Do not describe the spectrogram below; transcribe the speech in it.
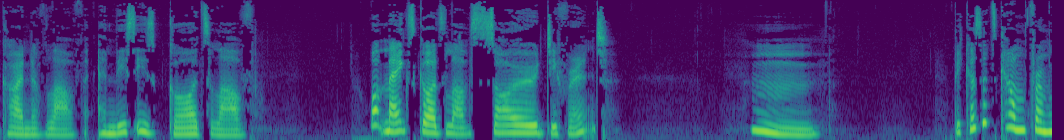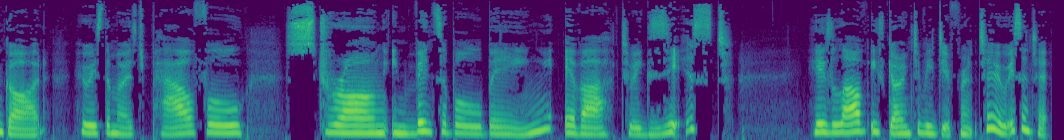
kind of love, and this is God's love. What makes God's love so different? Hmm. Because it's come from God, who is the most powerful, strong, invincible being ever to exist, his love is going to be different too, isn't it?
